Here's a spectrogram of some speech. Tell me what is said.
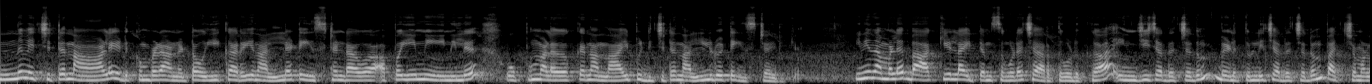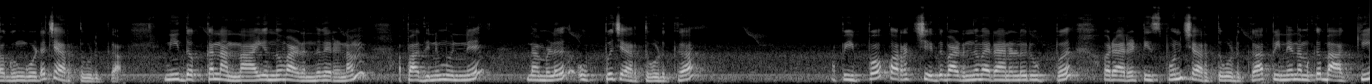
ഇന്ന് വെച്ചിട്ട് നാളെ എടുക്കുമ്പോഴാണ് കേട്ടോ ഈ കറി നല്ല ടേസ്റ്റ് ഉണ്ടാവുക. അപ്പോൾ ഈ മീനിൽ ഉപ്പും മുളകൊക്കെ നന്നായി പിടിച്ചിട്ട് നല്ലൊരു ടേസ്റ്റ് ആയിരിക്കും. ഇനി നമ്മൾ ബാക്കിയുള്ള ഐറ്റംസും കൂടെ ചേർത്ത് കൊടുക്കുക. ഇഞ്ചി ചതച്ചതും വെളുത്തുള്ളി ചതച്ചതും പച്ചമുളകും കൂടെ ചേർത്ത് കൊടുക്കുക. ഇനി ഇതൊക്കെ നന്നായി ഒന്ന് വഴന്ന് വരണം. അപ്പോൾ അതിന് മുന്നേ നമ്മൾ ഉപ്പ് ചേർത്ത് കൊടുക്കുക. അപ്പോൾ ഇപ്പോൾ കുറച്ച് ഇത് വടന്ന് വരാനുള്ളൊരു ഉപ്പ് ഒരര ടീസ്പൂൺ ചേർത്ത് കൊടുക്കുക. പിന്നെ നമുക്ക് ബാക്കി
